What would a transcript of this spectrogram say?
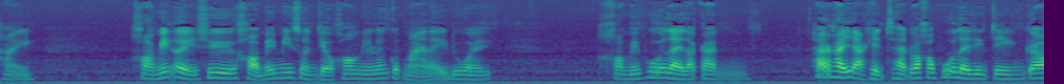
ใคร ขอไม่เอ่ยชื่อ ขอไม่มีส่วนเกี่ยวข้องในเรื่องกฎหมายอะไรด้วย ขอไม่พูดอะไรละกัน ถ้าใครอยากเห็นแชทว่าเขาพูดอะไรจริง ๆ ก็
